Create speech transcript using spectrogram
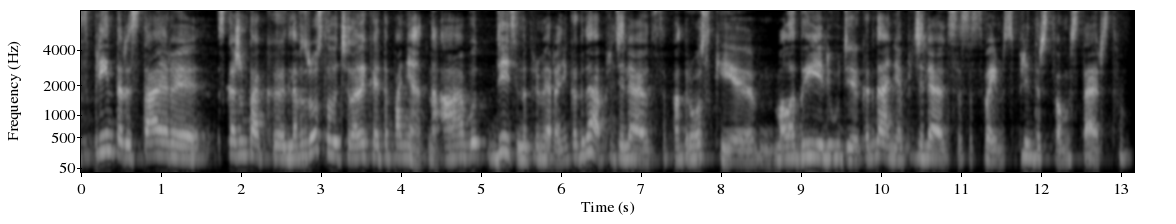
Спринтеры, стайеры, скажем так, для взрослого человека это понятно. А вот дети, например, они когда определяются, подростки, молодые люди, когда они определяются со своим спринтерством и стайерством?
